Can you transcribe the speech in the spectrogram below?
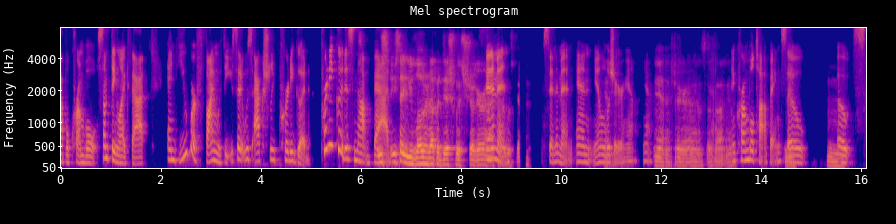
apple crumble, something like that. And you were fine with it. You said it was actually pretty good. Pretty good is not You, bad. you saying you loaded up a dish with sugar and it Cinnamon. Cinnamon and yeah, a little Yeah. sugar. Yeah, yeah. Yeah, sugar. yeah, thought, yeah. And crumble topping. So Mm. oats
